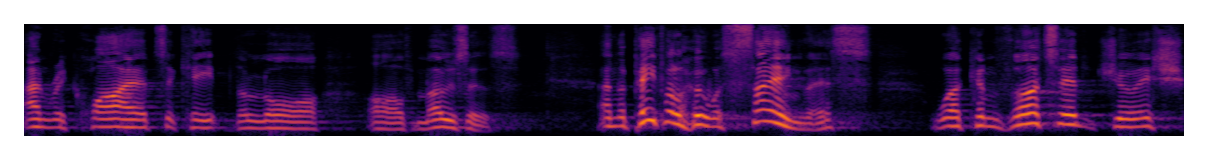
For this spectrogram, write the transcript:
and required to keep the law of Moses. And the people who were saying this were converted Jewish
